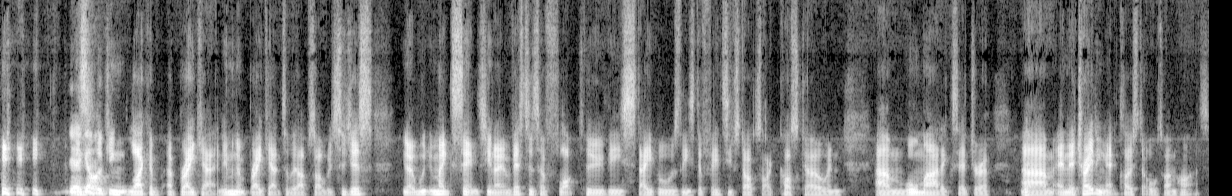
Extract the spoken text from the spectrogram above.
Yeah, this is on. looking like a, a breakout, an imminent breakout to the upside, which suggests, you know, it makes sense. You know, investors have flocked to these staples, these defensive stocks like Costco and um, Walmart, etc. Yeah. Um, and they're trading at close to all-time highs,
